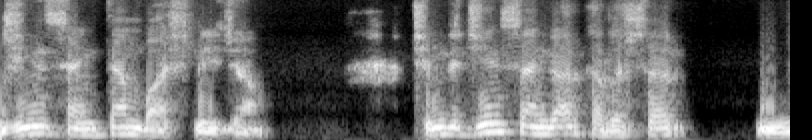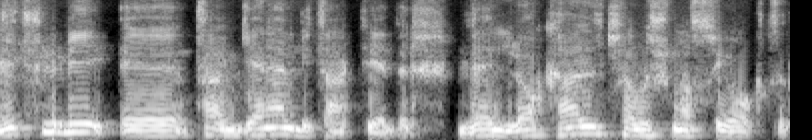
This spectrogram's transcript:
ginseng'den başlayacağım. Şimdi ginseng arkadaşlar güçlü bir e, ta, genel bir takviyedir ve lokal çalışması yoktur.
